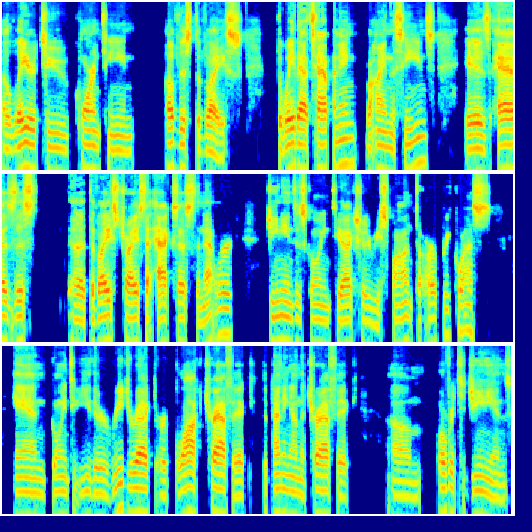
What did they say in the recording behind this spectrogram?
a layer two quarantine of this device. The way that's happening behind the scenes is as this uh, device tries to access the network, Genians is going to actually respond to ARP requests and going to either redirect or block traffic, depending on the traffic, um, over to Genians.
